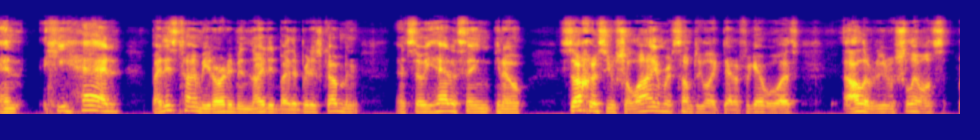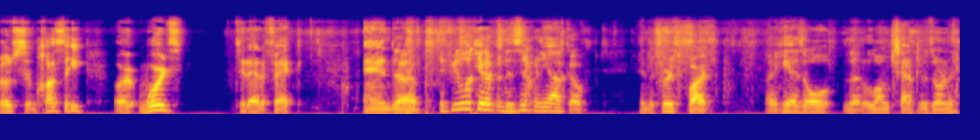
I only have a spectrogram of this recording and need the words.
and he had by this time he'd already been knighted by the British government, and so he had a thing, you know, Zachas Yerushalayim or something like that. I forget what it was. Olive Yerushalayim Rosh Simchasi or words to that effect. And uh, if you look it up in the Zichron Yaakov, in the first part, uh, he has all the long chapters on it,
